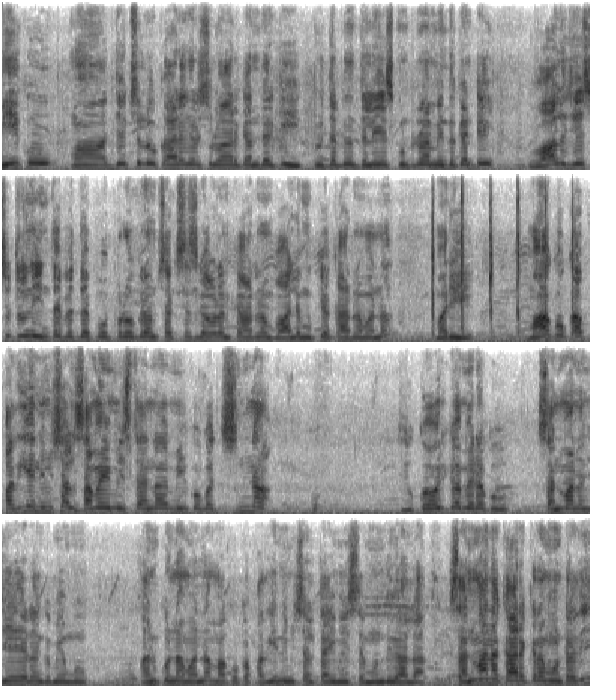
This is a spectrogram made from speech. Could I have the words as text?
మీకు మా అధ్యక్షులు కార్యదర్శులు వారికి అందరికీ కృతజ్ఞత తెలియజేసుకుంటున్నాం. ఎందుకంటే వాళ్ళు చేస్తుంటే ఇంత పెద్ద ప్రోగ్రామ్ సక్సెస్ కావడానికి కారణం వాళ్ళే ముఖ్య కారణం అన్న. మరి మాకు ఒక పదిహేను నిమిషాలు సమయం ఇస్తానా మీకు ఒక చిన్న కోరిక మేరకు సన్మానం చేయడానికి మేము అనుకున్నామన్నా మాకు ఒక పదిహేను నిమిషాలు టైం ఇస్తే ముందుగాల సన్మాన కార్యక్రమం ఉంటుంది.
